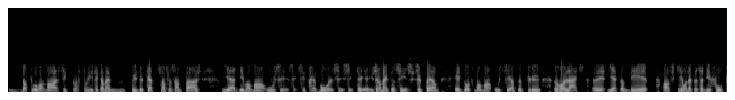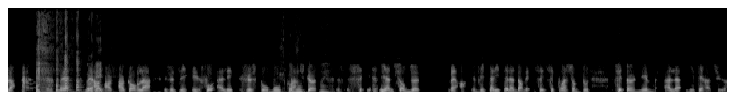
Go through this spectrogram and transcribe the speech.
dans tout roman assez costaud, il fait quand même plus de 460 pages, il y a des moments où c'est très beau, je dirais même que c'est superbe, et d'autres moments où c'est un peu plus relax. Euh, il y a comme des, en ski, on appelle ça des faux plats. mais, encore là, je dis, il faut aller jusqu'au bout. parce que il y a une sorte de ah, vitalité là-dedans, mais c'est quoi, somme toute? c'est un hymne à la littérature.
